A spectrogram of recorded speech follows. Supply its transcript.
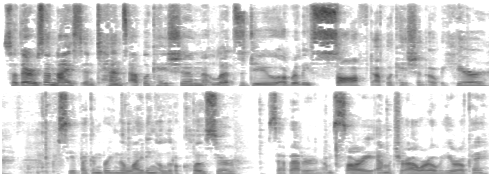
So there's a nice intense application. Let's do a really soft application over here. Let's see if I can bring the lighting a little closer. Is that better? I'm sorry, amateur hour over here, okay?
